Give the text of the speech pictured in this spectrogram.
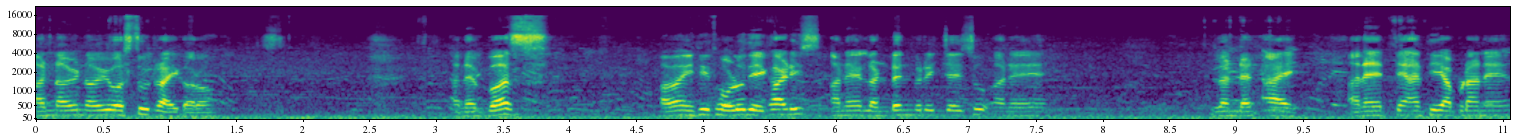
અને નવી નવી વસ્તુ ટ્રાય કરો. અને બસ, હવે અહીંથી થોડું દેખાડીશ અને લંડન બ્રિજ જઈશું અને લંડન આય. અને ત્યાંથી આપણાને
